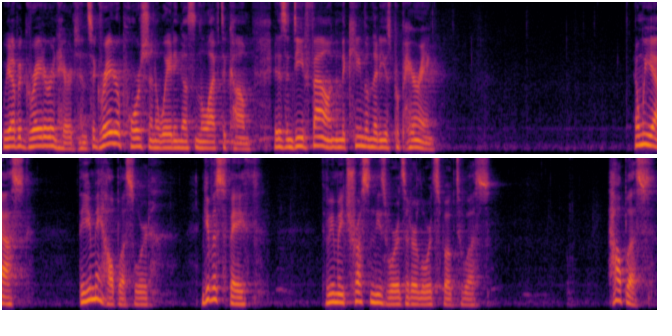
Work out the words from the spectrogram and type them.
We have a greater inheritance, a greater portion awaiting us in the life to come. It is indeed found in the kingdom that He is preparing. And we ask that you may help us, Lord. Give us faith we may trust in these words that our Lord spoke to us. Help us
